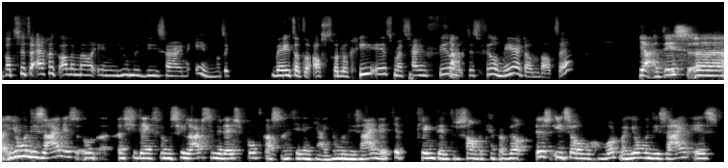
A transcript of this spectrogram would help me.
wat zit er eigenlijk allemaal in human design in? Want ik weet dat er astrologie is, maar het, zijn veel, het is veel meer dan dat, hè? Ja, het is, uh, human design is, als je denkt van misschien luister je deze podcast en dat je denkt, ja, human design, weet je, het klinkt interessant, ik heb er wel eens iets over gehoord, maar human design is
